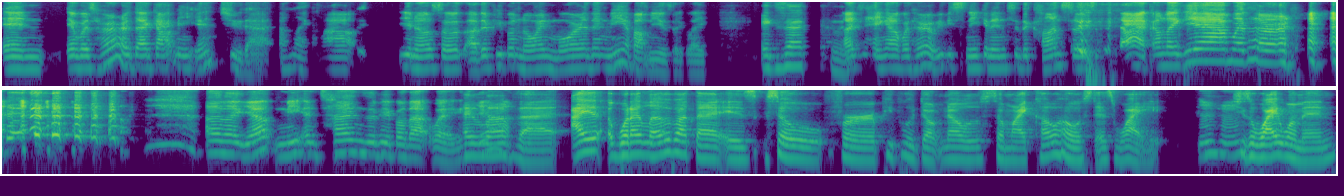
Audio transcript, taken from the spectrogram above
And it was her that got me into that. I'm like, wow, you know, so other people knowing more than me about music. Like exactly. I just hang out with her. We'd be sneaking into the concerts back. I'm like, yeah, I'm with her. I'm like, yep, meeting tons of people that way. I Yeah. love that. I what I love about that is so for people who don't know, so my co-host is white. Mhm. She's a white woman.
